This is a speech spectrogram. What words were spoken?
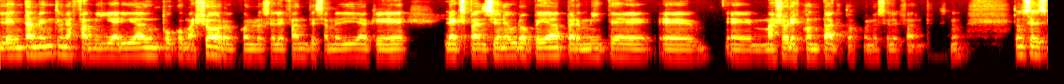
lentamente una familiaridad un poco mayor con los elefantes a medida que la expansión europea permite eh, eh, mayores contactos con los elefantes. Entonces,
